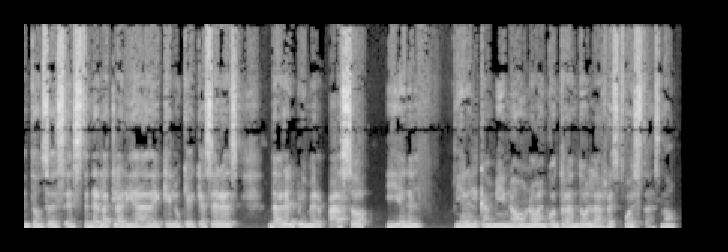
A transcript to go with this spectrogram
entonces es tener la claridad de que lo que hay que hacer es dar el primer paso y en el, y en el camino uno va encontrando las respuestas, ¿no?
